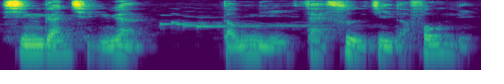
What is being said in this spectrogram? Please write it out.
心甘情愿等你在四季的风里，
